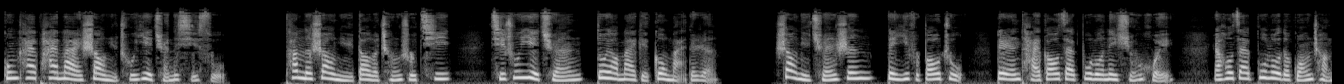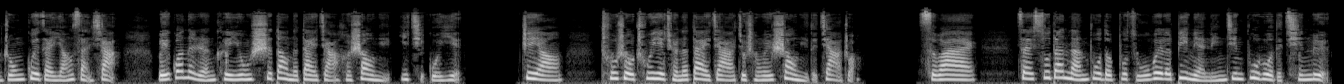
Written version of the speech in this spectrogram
公开拍卖少女出夜权的习俗。他们的少女到了成熟期，其出夜权都要卖给购买的人。少女全身被衣服包住，被人抬高在部落内巡回，然后在部落的广场中跪在阳伞下，围观的人可以用适当的代价和少女一起过夜。这样，出售出夜权的代价就成为少女的嫁妆。此外，在苏丹南部的部族为了避免邻近部落的侵略，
